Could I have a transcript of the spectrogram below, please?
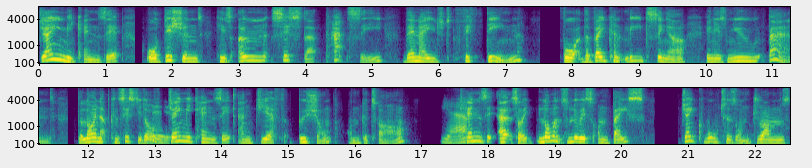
Jamie Kensit auditioned his own sister Patsy, then aged 15, for the vacant lead singer in his new band. The lineup consisted of Ew. Jamie Kensit and Jeff Beauchamp on guitar, Yeah. Kensit, uh, sorry, Lawrence Lewis on bass, Jake Walters on drums,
